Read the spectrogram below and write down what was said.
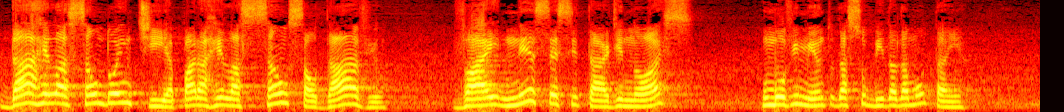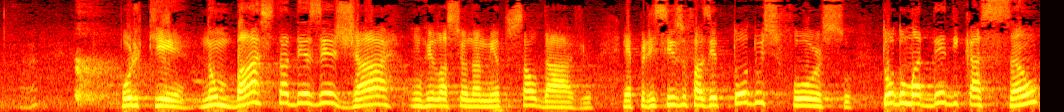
da relação doentia para a relação saudável, vai necessitar de nós um movimento da subida da montanha. Porque não basta desejar um relacionamento saudável, é preciso fazer todo o esforço, toda uma dedicação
